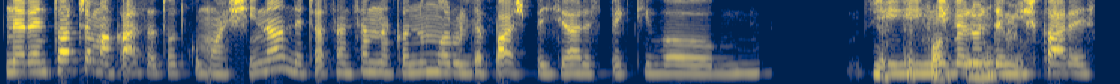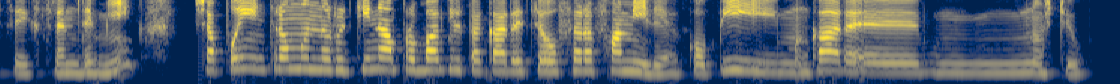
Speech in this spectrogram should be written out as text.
ne reîntoarcem acasă tot cu mașina, deci asta înseamnă că numărul de pași pe ziua respectivă și nivelul mic. de mișcare este extrem de mic și apoi intrăm în rutina probabil pe care ți-o oferă familie, copii, mâncare, nu știu,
